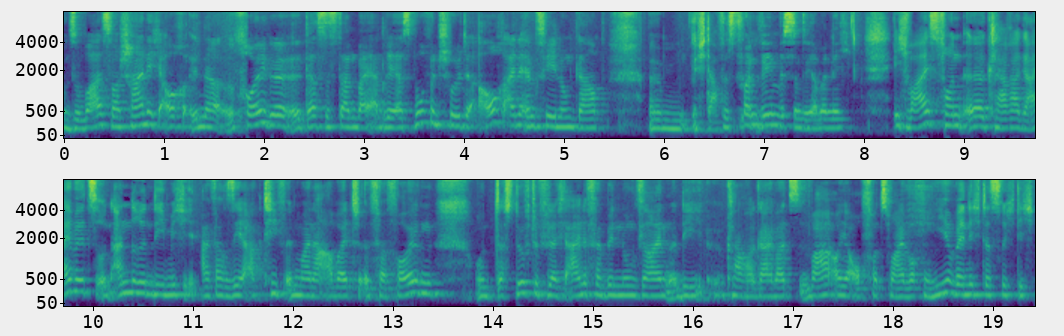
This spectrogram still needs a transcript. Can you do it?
Und so war es wahrscheinlich auch in der Folge, dass es dann bei Andreas Buffenschulte auch eine Empfehlung gab. Ähm, ich darf es. Von wem wissen Sie aber nicht? Ich weiß von äh, Clara Geibitz und anderen, die mich einfach sehr aktiv in meiner Arbeit äh, verfolgen. Und das dürfte vielleicht eine Verbindung sein. Die Clara Geibitz war ja auch vor zwei Wochen hier, wenn ich das richtig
